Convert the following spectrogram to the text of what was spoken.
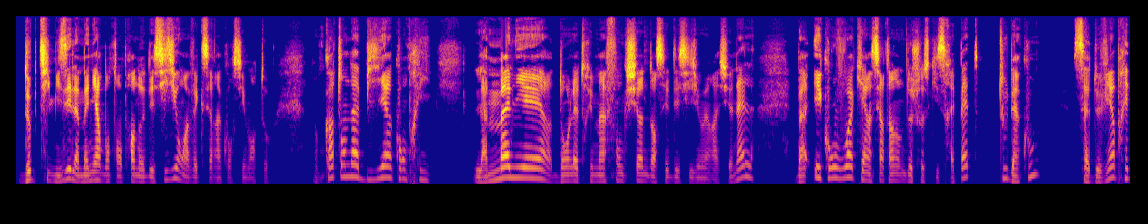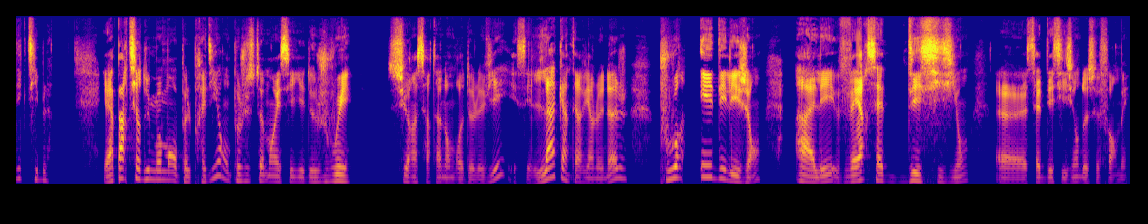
d'optimiser la manière dont on prend nos décisions avec ces raccourcis mentaux. Donc, quand on a bien compris la manière dont l'être humain fonctionne dans ses décisions irrationnelles, bah, et qu'on voit qu'il y a un certain nombre de choses qui se répètent, tout d'un coup, ça devient prédictible. Et à partir du moment où on peut le prédire, on peut justement essayer de jouer sur un certain nombre de leviers, et c'est là qu'intervient le nudge pour aider les gens à aller vers cette décision, euh, cette décision de se former.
